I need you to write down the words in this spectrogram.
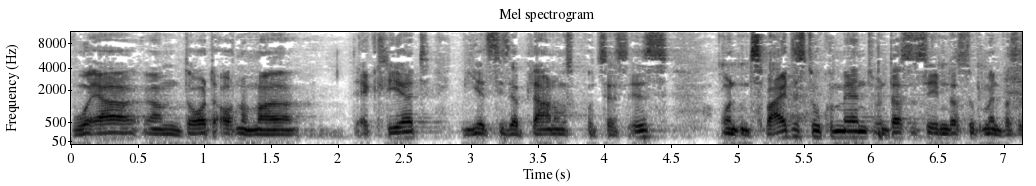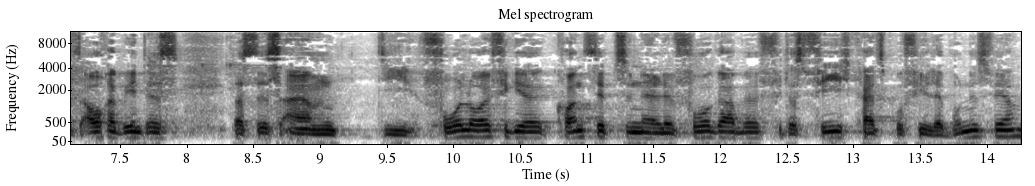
wo er ähm, dort auch nochmal erklärt, wie jetzt dieser Planungsprozess ist. Und ein zweites Dokument, und das ist eben das Dokument, was jetzt auch erwähnt ist, das ist ähm, die vorläufige konzeptionelle Vorgabe für das Fähigkeitsprofil der Bundeswehr,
